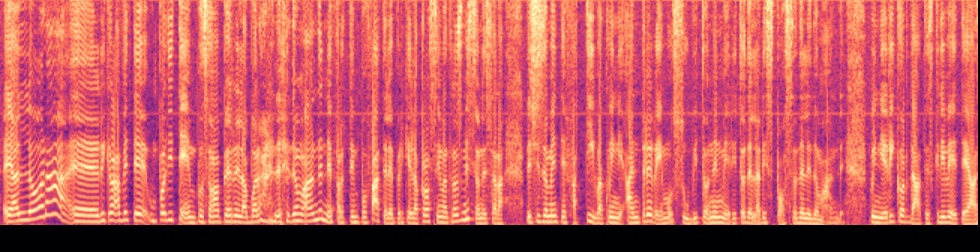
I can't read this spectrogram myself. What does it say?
E allora eh, avete un po' di tempo insomma, per elaborare delle domande, nel frattempo fatele perché la prossima trasmissione sarà decisamente fattiva, quindi entreremo subito nel merito della risposta delle domande. Quindi ricordate, scrivete a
